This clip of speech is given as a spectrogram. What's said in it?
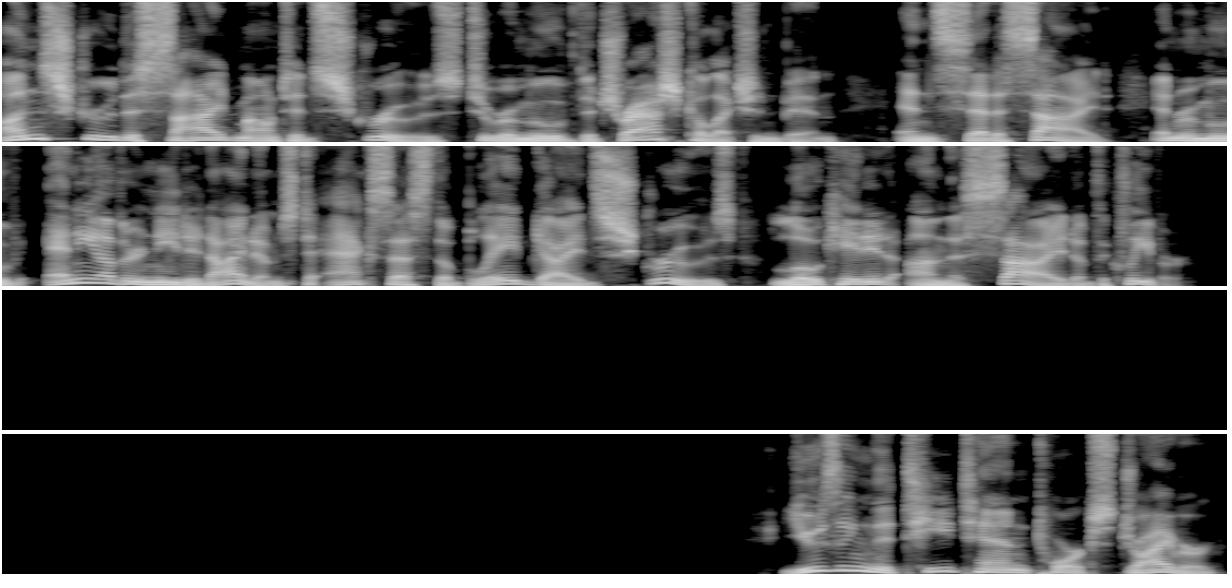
Unscrew the side-mounted screws to remove the trash collection bin and set aside and remove any other needed items to access the blade guide screws located on the side of the cleaver. Using the T10 Torx driver,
